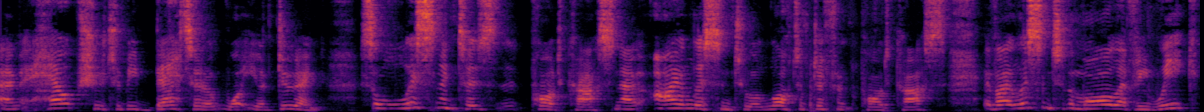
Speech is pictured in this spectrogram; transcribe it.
and it helps you to be better at what you're doing. So listening to podcasts. Now I listen to a lot of different podcasts. If I listen to them all every week,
